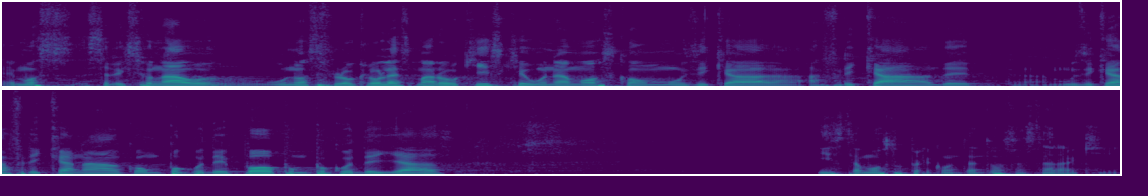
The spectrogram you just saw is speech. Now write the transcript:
hemos seleccionado unos folclores marroquíes que unamos con música africana, de, música africana, con un poco de pop, un poco de jazz. Y estamos súper contentos de estar aquí.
